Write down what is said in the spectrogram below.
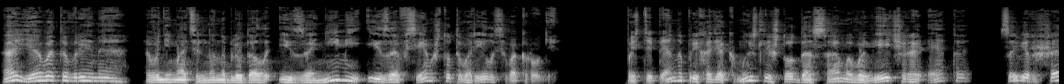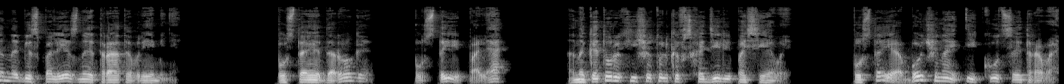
а я в это время внимательно наблюдал и за ними, и за всем, что творилось в округе. Постепенно приходя к мысли, что до самого вечера это совершенно бесполезная трата времени. Пустая дорога, пустые поля, на которых еще только всходили посевы, пустая обочина и куцая трава,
